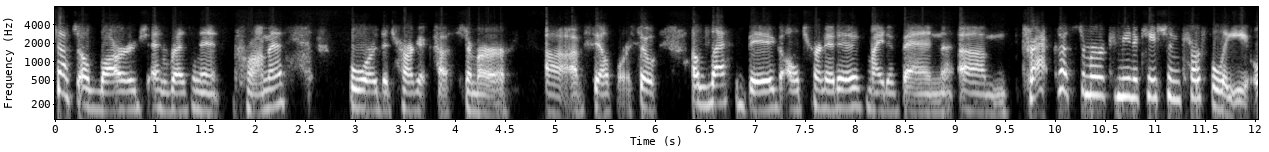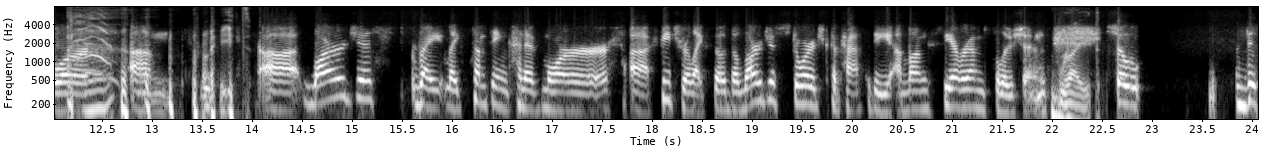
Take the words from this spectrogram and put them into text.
such a large and resonant promise for the target customer uh, of Salesforce. So, a less big alternative might have been um, track customer communication carefully or um, Right. uh, largest right like something kind of more uh, feature like so the largest storage capacity among crm solutions Right. so this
